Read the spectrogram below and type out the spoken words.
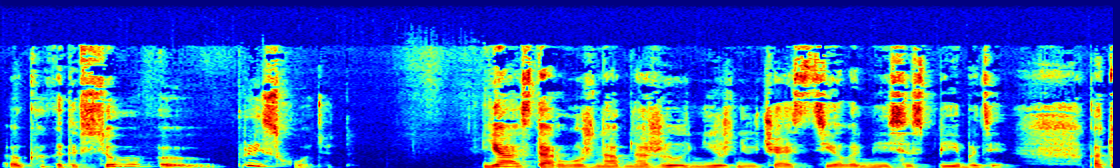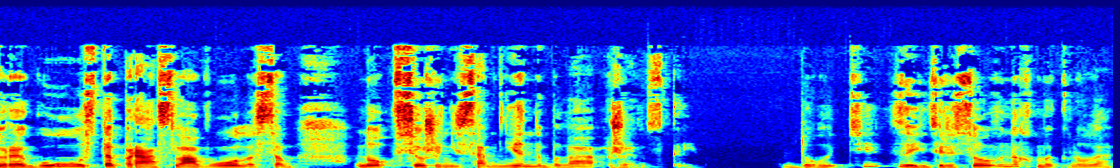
как это все э, происходит. Я осторожно обнажила нижнюю часть тела миссис Пибоди, которая густо поросла волосом, но все же, несомненно, была женской. Доти заинтересованно хмыкнула.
